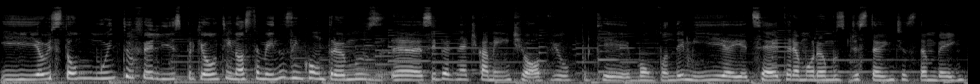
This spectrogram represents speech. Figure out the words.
E eu estou muito feliz porque ontem nós também nos encontramos é, ciberneticamente, óbvio, porque, bom, pandemia e etc., moramos distantes também.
